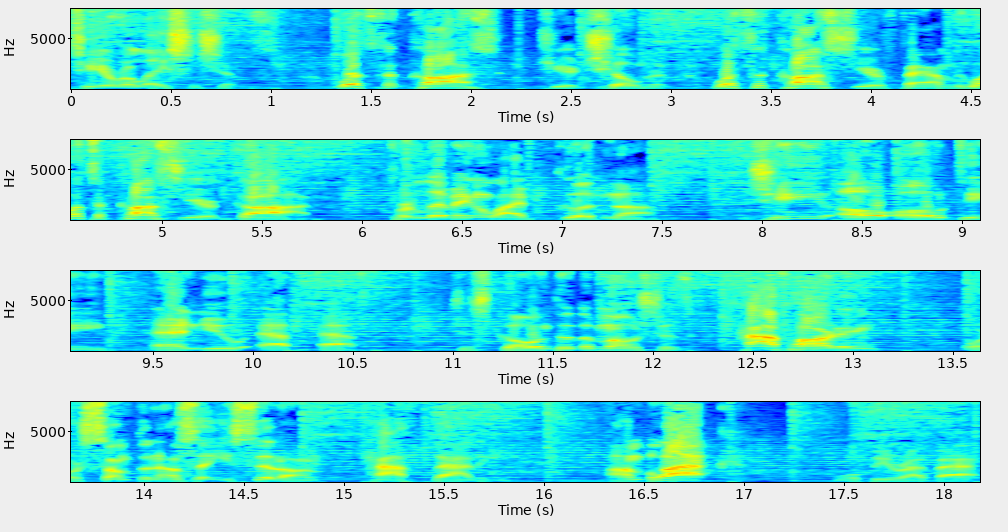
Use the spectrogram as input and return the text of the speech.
to your relationships? What's the cost to your children? What's the cost to your family? What's the cost to your God for living a life good enough? G O O D N U F F. Just going through the motions, half hearting, or something else that you sit on, half batting. I'm Black. We'll be right back.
